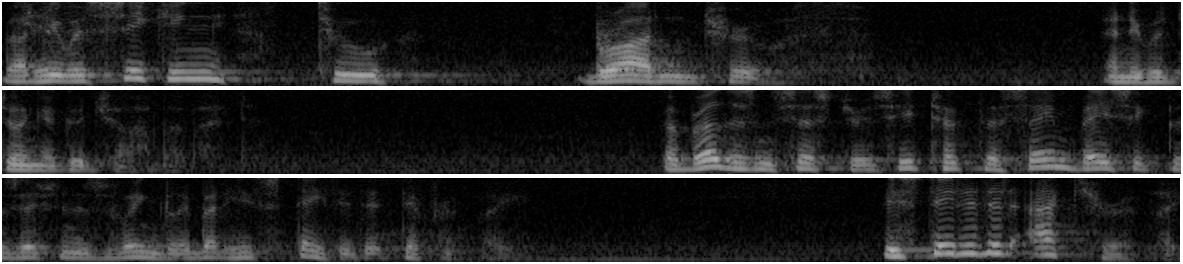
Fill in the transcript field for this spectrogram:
but he was seeking to broaden truth. And he was doing a good job. But, brothers and sisters, he took the same basic position as Zwingli, but he stated it differently. He stated it accurately.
